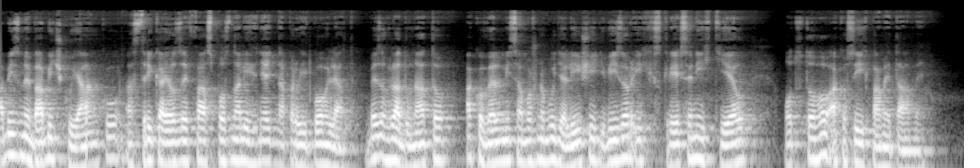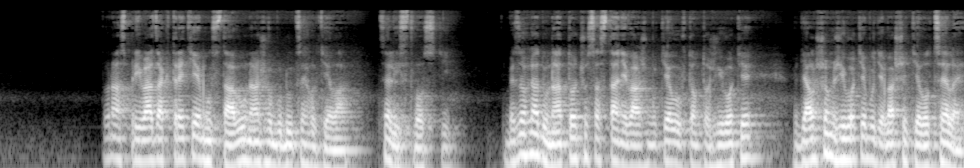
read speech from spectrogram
aby sme babičku Janku a strika Jozefa spoznali hneď na prvý pohľad, bez ohľadu na to, ako veľmi sa možno bude líšiť výzor ich vzkriesených tiel od toho, ako si ich pamätáme. To nás privádza k tretiemu stavu nášho budúceho tela, celistvosti. Bez ohľadu na to, čo sa stane vášmu telu v tomto živote, v ďalšom živote bude vaše telo celé.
